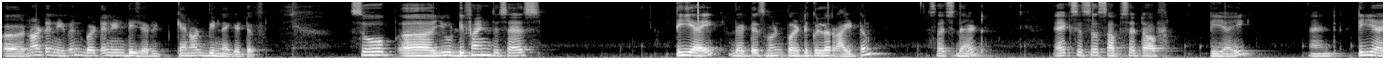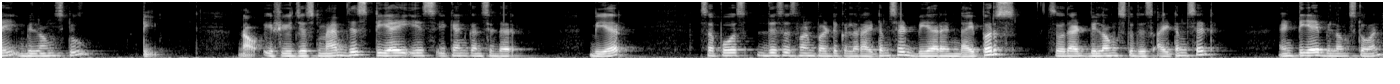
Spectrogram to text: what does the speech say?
uh, not an even but an integer it cannot be negative so uh, you define this as ti that is one particular item such that x is a subset of ti and ti belongs to t. Now if you just map this ti is you can consider beer. Suppose this is one particular item set beer and diapers so that belongs to this item set and ti belongs to one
